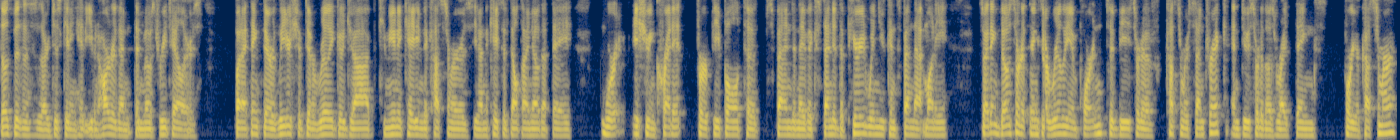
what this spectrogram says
those businesses are just getting hit even harder than than most retailers. But I think their leadership did a really good job communicating to customers. You know, in the case of Delta, I know that they were issuing credit for people to spend and they've extended the period when you can spend that money. So I think those sort of things are really important to be sort of customer centric and do sort of those right things for your customer.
